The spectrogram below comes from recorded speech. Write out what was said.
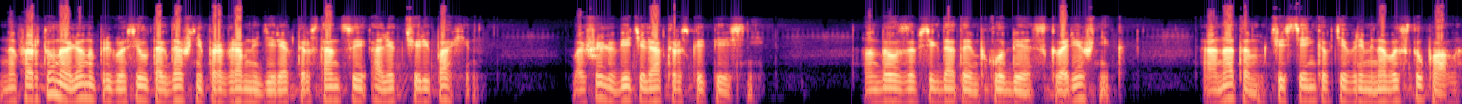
На «Фортуну» Алену пригласил тогдашний программный директор станции Олег Черепахин, большой любитель авторской песни. Он был завсегдатаем в клубе «Скворечник», а она там частенько в те времена выступала.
